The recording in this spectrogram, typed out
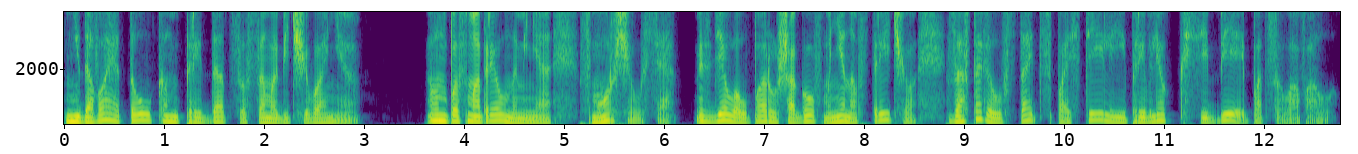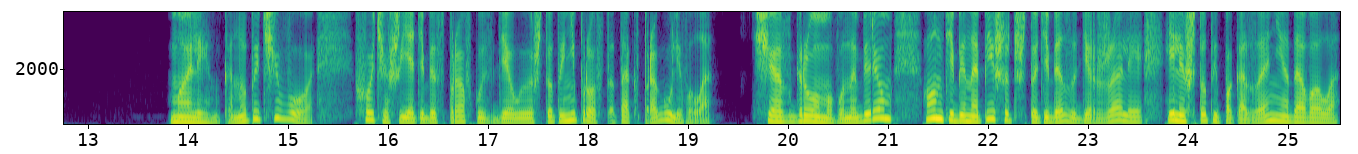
не давая толком предаться самобичеванию. Он посмотрел на меня, сморщился, сделал пару шагов мне навстречу, заставил встать с постели и привлек к себе и поцеловал. «Малинка, ну ты чего? Хочешь, я тебе справку сделаю, что ты не просто так прогуливала?» Сейчас Громову наберем, он тебе напишет, что тебя задержали или что ты показания давала».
